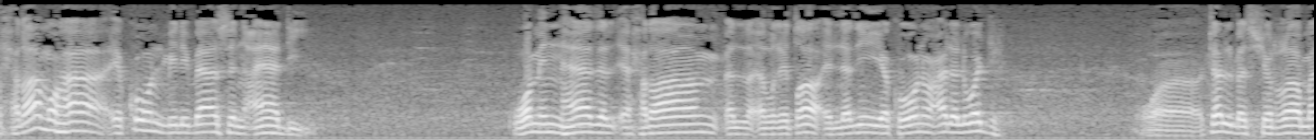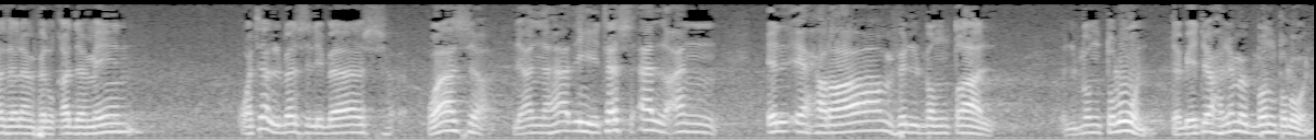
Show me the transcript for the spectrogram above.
إحرامها يكون بلباس عادي. ومن هذا الإحرام الغطاء الذي يكون على الوجه. وتلبس شراب مثلا في القدمين وتلبس لباس واسع لأن هذه تسأل عن الإحرام في البنطال البنطلون. تبي تحرم ببنطلون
